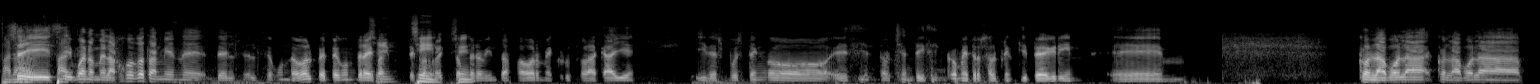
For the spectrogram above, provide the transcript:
Para- sí, sí, bueno, me la juego también eh, del el segundo golpe, pego un drive Sí. bastante Sí, correcto, sí. pero viento a favor, me cruzo la calle y después tengo eh, 185 metros al principio de green. eh, con la bola, con la bola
